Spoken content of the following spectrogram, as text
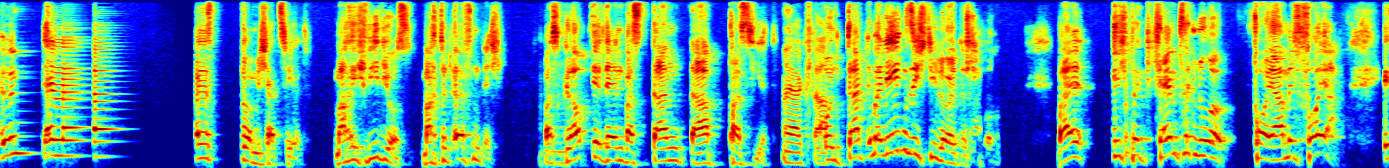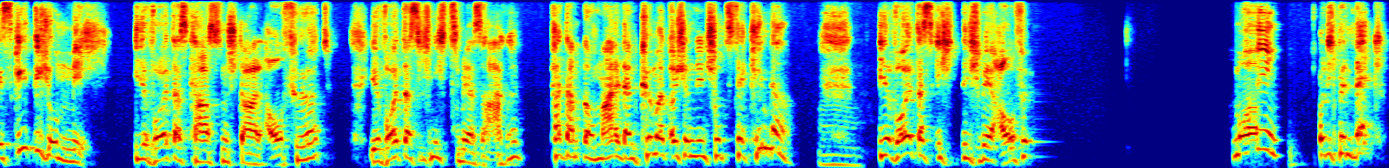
irgendeiner über mich erzählt, mache ich Videos, macht das öffentlich. Was Mhm. glaubt ihr denn, was dann da passiert? ja, klar. Und das überlegen sich die Leute schon. Weil ich bekämpfe nur Feuer mit Feuer. Es geht nicht um mich. Ihr wollt, dass Carsten Stahl aufhört? Ihr wollt, dass ich nichts mehr sage? Verdammt nochmal, dann kümmert euch um den Schutz der Kinder. Ihr wollt, dass ich nicht mehr aufhöre? Moin. Und ich bin weg.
